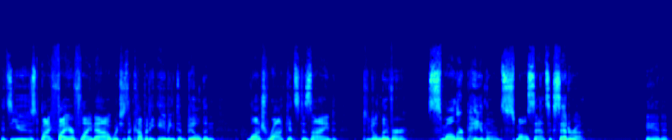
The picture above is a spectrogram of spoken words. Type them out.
It's used by Firefly now, which is a company aiming to build and launch rockets designed to deliver smaller payloads, small sats, etc. And it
